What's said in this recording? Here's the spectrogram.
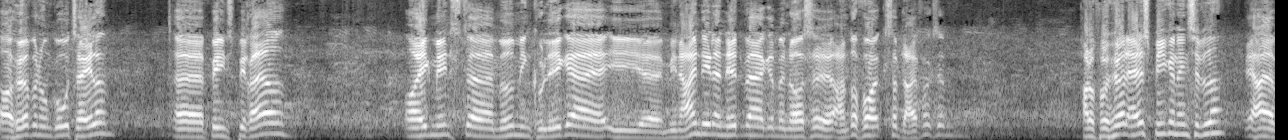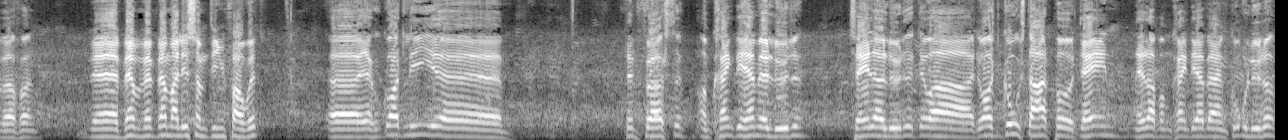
at høre på nogle gode taler, øh, blive inspireret, og ikke mindst øh, møde mine kollegaer i øh, min egen del af netværket, men også øh, andre folk, som dig for eksempel. Har du fået hørt alle speakerne indtil videre? Det har jeg i hvert fald. Hvem, hvem var ligesom din favorit? Uh, jeg kunne godt lide uh, den første, omkring det her med at lytte. Tale og lytte. Det var, det var også en god start på dagen, netop omkring det at være en god lytter.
